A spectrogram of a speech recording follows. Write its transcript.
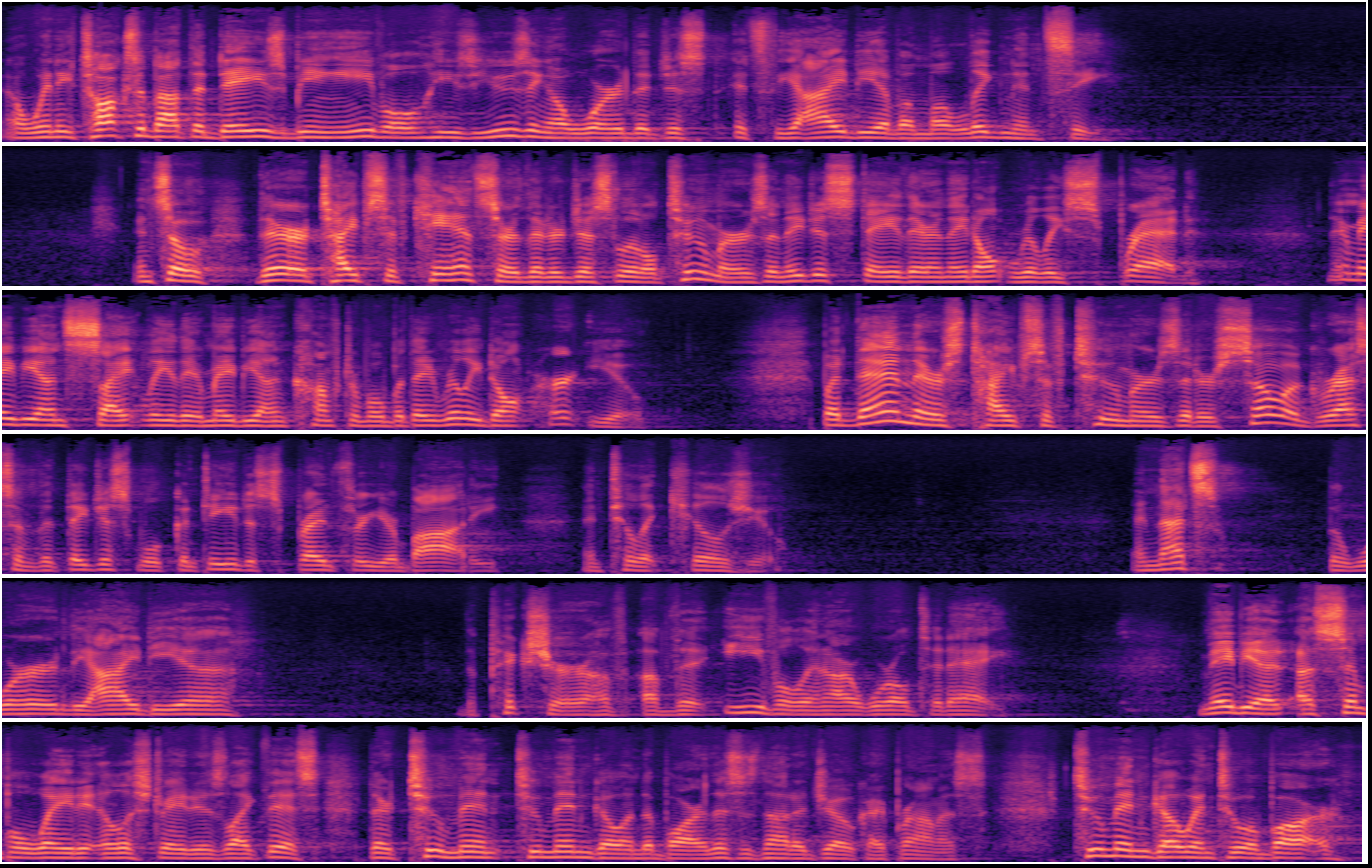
Now, when he talks about the days being evil, he's using a word that just, it's the idea of a malignancy. And so there are types of cancer that are just little tumors and they just stay there and they don't really spread. They may be unsightly, they may be uncomfortable, but they really don't hurt you. But then there's types of tumors that are so aggressive that they just will continue to spread through your body until it kills you. And that's the word, the idea, the picture of, of the evil in our world today. Maybe a, a, simple way to illustrate it is like this. There are two men, two men go into a bar. This is not a joke, I promise. Two men go into a bar.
